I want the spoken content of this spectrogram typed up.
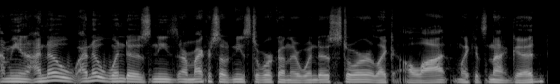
i mean i know i know windows needs or microsoft needs to work on their windows store like a lot like it's not good.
